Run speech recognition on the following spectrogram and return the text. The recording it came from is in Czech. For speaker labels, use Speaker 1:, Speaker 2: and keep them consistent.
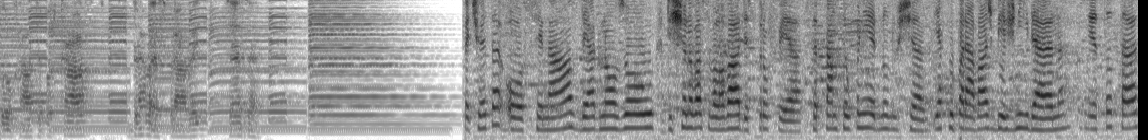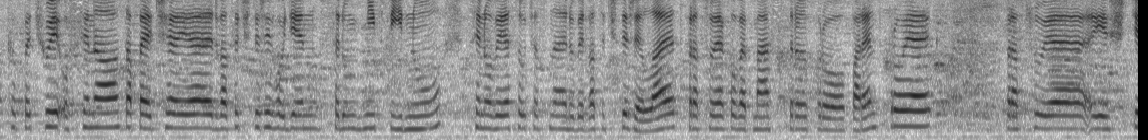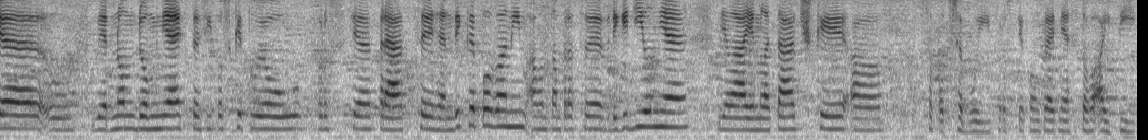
Speaker 1: Posloucháte podcast Zdravé zprávy CZ.
Speaker 2: Pečujete o syna s diagnózou Dyšenova svalová dystrofie. Zeptám se úplně jednoduše, jak vypadá váš běžný den?
Speaker 3: Je to tak, pečuji o syna, ta péče je 24 hodin, 7 dní v týdnu. Synovi je v současné době 24 let, pracuje jako webmaster pro Parent projekt pracuje ještě v jednom domě, kteří poskytují prostě práci handicapovaným a on tam pracuje v digidílně, dělá jim letáčky a co potřebují prostě konkrétně z toho IT,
